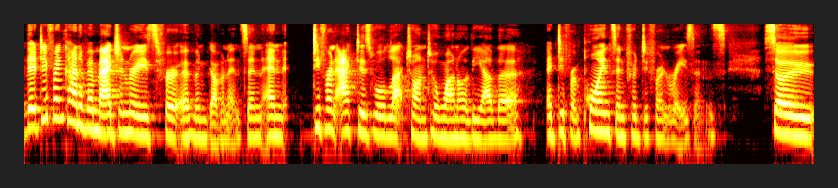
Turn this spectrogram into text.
they're different kind of imaginaries for urban governance and, and different actors will latch on to one or the other at different points and for different reasons. So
